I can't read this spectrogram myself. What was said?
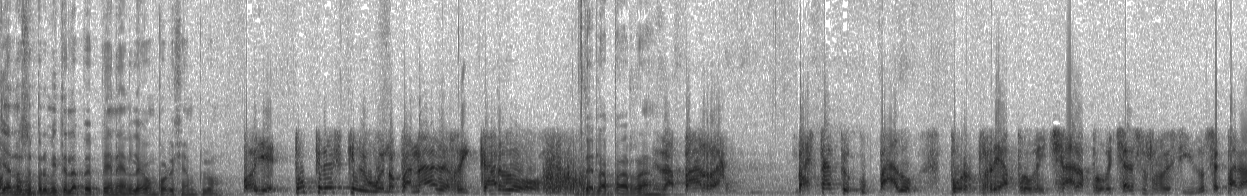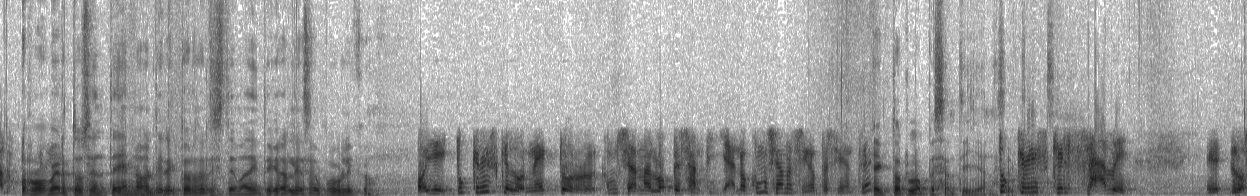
Ya, no se permite la pepena en León, por ejemplo. Oye, ¿tú crees que el bueno para nada de Ricardo de la Parra de la Parra va a estar preocupado por reaprovechar, aprovechar esos residuos separados? Roberto Centeno, el director del Sistema de Integral de Aseo Público. Oye, ¿y tú crees que don Héctor, ¿cómo se llama? López Santillano, ¿cómo se llama el señor presidente? Héctor López Santillano. ¿Tú crees que él sabe eh, los...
